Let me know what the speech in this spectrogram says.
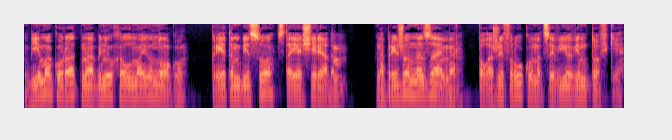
Бим аккуратно обнюхал мою ногу. При этом Бесо, стоящий рядом, напряженно замер, положив руку на цевье винтовки.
